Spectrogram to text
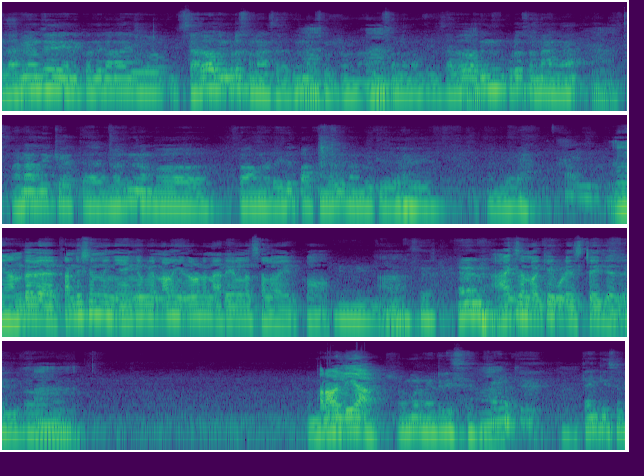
எல்லாமே வந்து எனக்கு வந்து நான் இவ்வளோ செலவாதுன்னு கூட சொன்னாங்க சார். அதுவும் நான் சொல்றேன் அதுவும் சொன்னதான் தெரியும் செலவாதுன்னு கூட சொன்னாங்க. ஆனா அதுக்கேற்ற மருந்து நம்ம இப்போ அவனோட இது பார்க்கும்போது நம்மளுக்கு நீங்க அந்த கண்டிஷன் நீங்க எங்க போயிருந்தாலும் இதோட நிறைய செலவாயிருக்கும். ஆக்சிஜன் வைக்கக்கூடிய ஸ்டேஜ் அது. பரவாயில்லையா? ரொம்ப நன்றி sir. Thank you sir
